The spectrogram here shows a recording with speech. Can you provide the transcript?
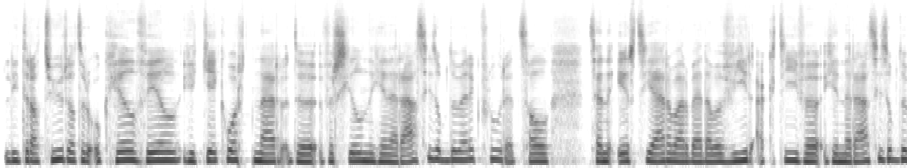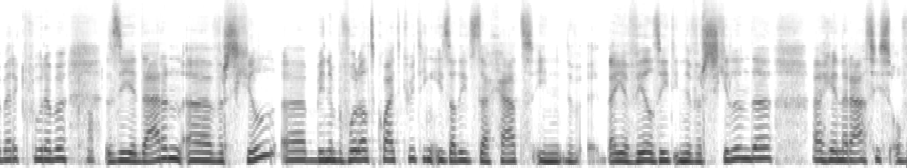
literatuur dat er ook heel veel gekeken wordt naar de verschillende generaties op de werkvloer. Het, zal, het zijn de eerste jaren waarbij dat we vier actieve generaties op de werkvloer hebben. Klopt. Zie je daar een uh, verschil uh, binnen bijvoorbeeld quiet quitting? Is dat iets dat, gaat in de, dat je veel ziet in de verschillende generaties of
